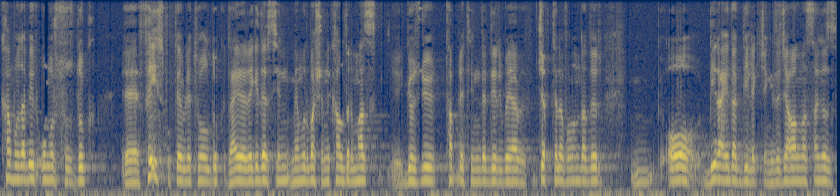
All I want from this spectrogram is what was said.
Kamuda bir umursuzluk, e, Facebook devleti olduk. Dairelere gidersin, memur başını kaldırmaz, e, gözü tabletindedir veya cep telefonundadır. O bir ayda dilekçenize cevap almazsanız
